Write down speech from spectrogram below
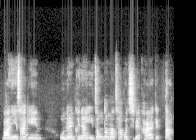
많이 사긴. 오늘은 그냥 이 정도만 사고 집에 가야겠다.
